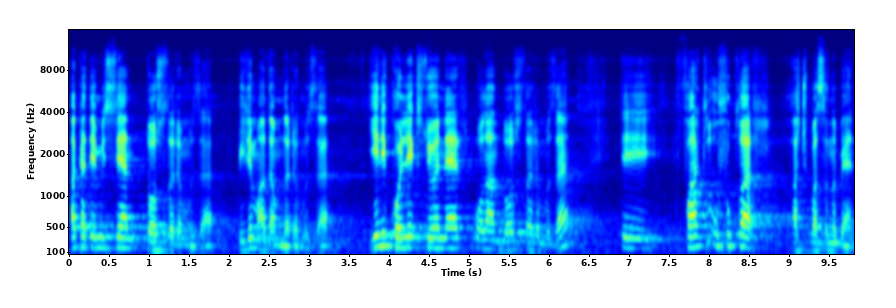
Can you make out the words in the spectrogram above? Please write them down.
Akademisyen dostlarımıza, bilim adamlarımıza, yeni koleksiyoner olan dostlarımıza e, farklı ufuklar açmasını ben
